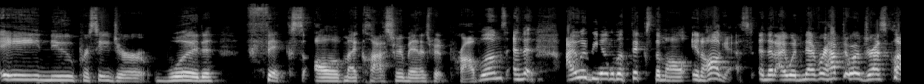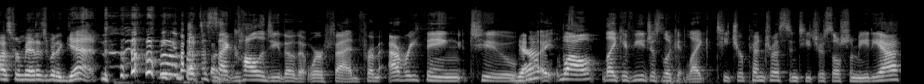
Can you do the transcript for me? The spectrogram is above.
a new procedure would fix all of my classroom management problems and that I would be able to fix them all in August and that I would never have to address classroom management again. Think about the funny. psychology though that we're fed from everything to Yeah. uh, well, like if you just look at like teacher Pinterest and teacher social media,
